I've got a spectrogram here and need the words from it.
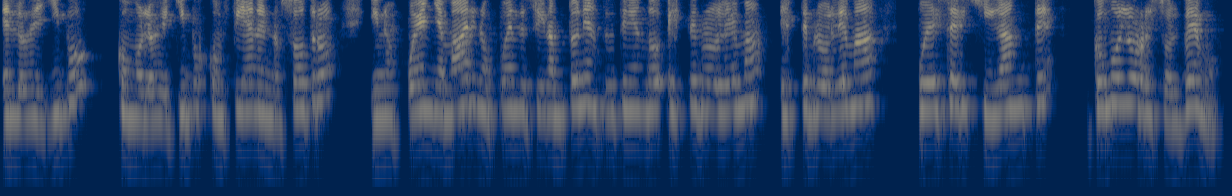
en los equipos como los equipos confían en nosotros y nos pueden llamar y nos pueden decir, Antonia, estoy teniendo este problema, este problema puede ser gigante, ¿cómo lo resolvemos?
